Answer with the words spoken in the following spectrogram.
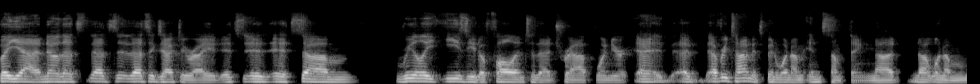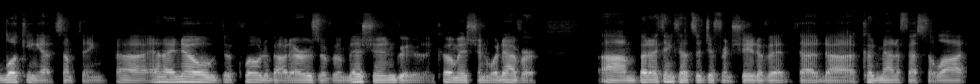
but yeah, no, that's that's that's exactly right. It's it, it's um really easy to fall into that trap when you're uh, uh, every time it's been when I'm in something, not not when I'm looking at something. Uh, and I know the quote about errors of omission greater than commission, whatever. Um, but I think that's a different shade of it that uh, could manifest a lot.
